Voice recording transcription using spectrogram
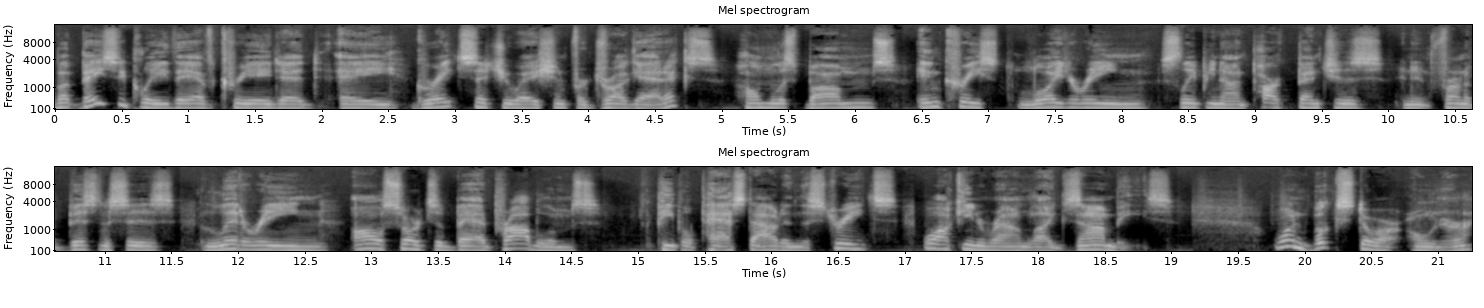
But basically, they have created a great situation for drug addicts, homeless bums, increased loitering, sleeping on park benches and in front of businesses, littering, all sorts of bad problems. People passed out in the streets, walking around like zombies. One bookstore owner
